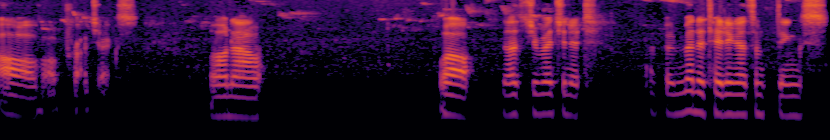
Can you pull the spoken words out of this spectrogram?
all of our projects. Well now. Well, now that you mention it, I've been meditating on some things.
